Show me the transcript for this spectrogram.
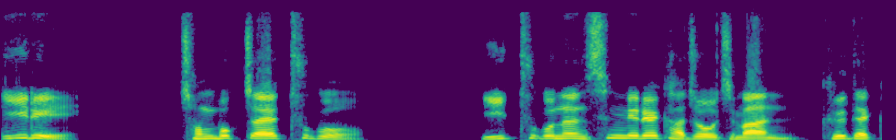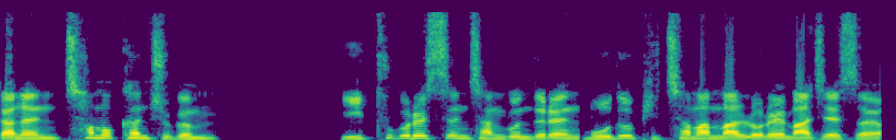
1위. 정복자의 투구. 이 투구는 승리를 가져오지만 그 대가는 참혹한 죽음. 이 투구를 쓴 장군들은 모두 비참한 말로를 맞이했어요.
